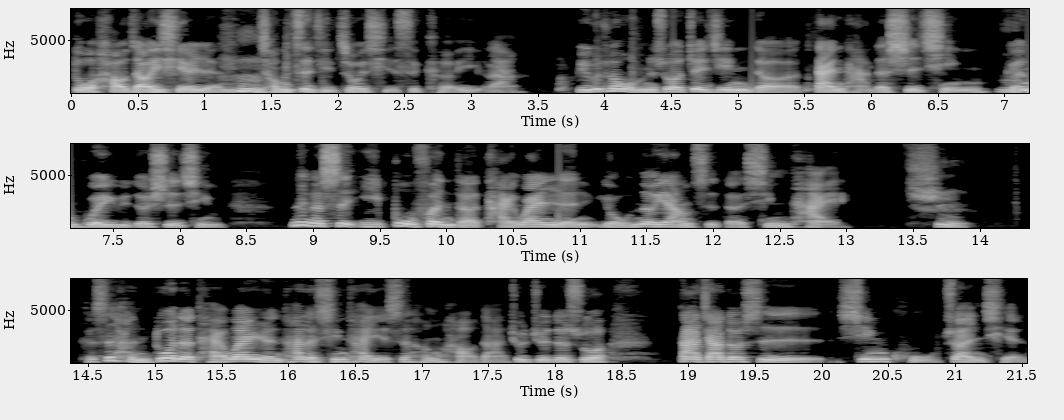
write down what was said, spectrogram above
多号召一些人从自己做起是可以啦。嗯、比如说，我们说最近的蛋挞的事情跟鲑鱼的事情，嗯、那个是一部分的台湾人有那样子的心态。是，可是很多的台湾人他的心态也是很好的，就觉得说大家都是辛苦赚钱、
